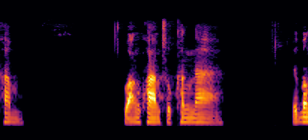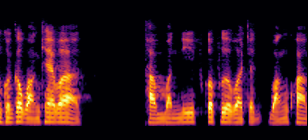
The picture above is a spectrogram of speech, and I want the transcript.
ค่ำหวังความสุขข้างหน้า หรือบางคนก็หวังแค่ว่าทำวันนี้ก็เพื่อว่าจะหวังความ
